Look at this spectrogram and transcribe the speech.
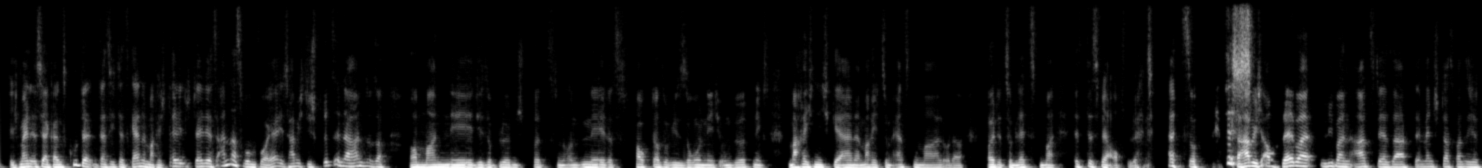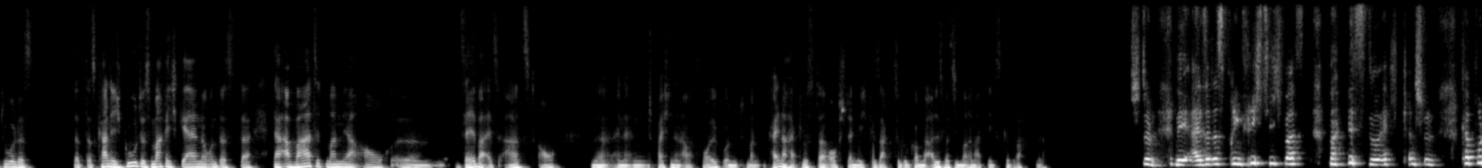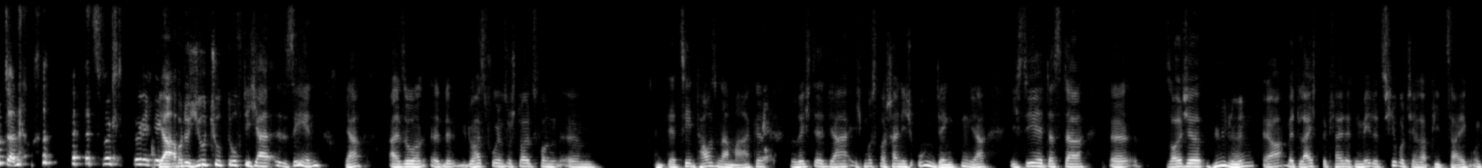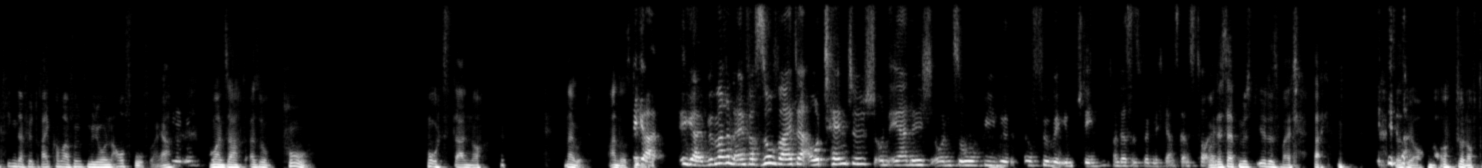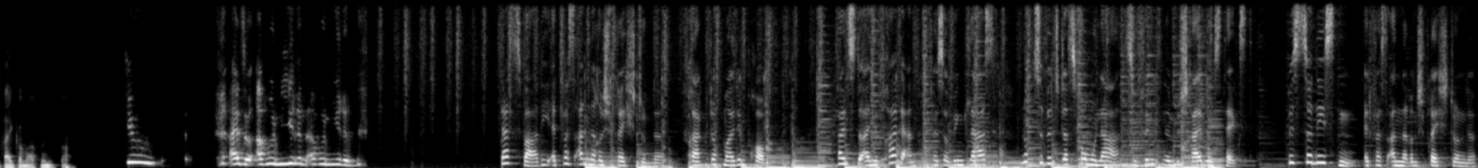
ich meine, es ist ja ganz gut, dass ich das gerne mache. Ich stelle stell dir das andersrum vor. Ja? Jetzt habe ich die Spritze in der Hand und sage, oh Mann, nee, diese blöden Spritzen und nee, das paukt da sowieso nicht und wird nichts. Mache ich nicht gerne, mache ich zum ersten Mal oder heute zum letzten Mal. Das wäre auch blöd. Also da habe ich auch selber lieber einen Arzt, der sagt, Mensch, das, was ich hier tue, das, das, das, kann ich gut, das mache ich gerne und das, da, da erwartet man ja auch ähm, selber als Arzt auch eine, einen entsprechenden Erfolg und man, keiner hat Lust darauf, ständig gesagt zu bekommen, alles, was sie machen, hat nichts gebracht. Ne? Stimmt. Nee, also das bringt richtig was. Man ist nur echt ganz schön kaputt dann. das wirklich, wirklich ja, aber durch YouTube durfte ich ja äh, sehen, ja, also äh, du hast vorhin so stolz von ähm, der Zehntausender-Marke berichtet, ja, ich muss wahrscheinlich umdenken, ja. Ich sehe, dass da äh, solche Hühnen ja, mit leicht bekleideten Mädels Chirotherapie zeigen und kriegen dafür 3,5 Millionen Aufrufe, ja. Mhm. Wo man sagt, also, puh, wo ist da noch? Na gut, anderes Thema. Egal, egal. Wir machen einfach so weiter, authentisch und ehrlich und so, wie wir, wofür wir eben stehen. Und das ist wirklich ganz, ganz toll. Und deshalb müsst ihr das weiterleiten, ja. dass wir auch mal irgendwann auf 3,5 kommen. Also abonnieren, abonnieren. Das war die etwas andere Sprechstunde. Frag doch mal den Prof. Falls du eine Frage an Professor Winkler hast, nutze bitte das Formular zu finden im Beschreibungstext. Bis zur nächsten etwas anderen Sprechstunde.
